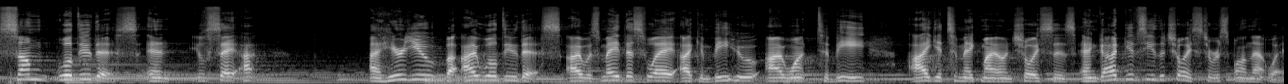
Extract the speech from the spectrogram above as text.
some will do this, and you'll say, I, I hear you, but I will do this. I was made this way. I can be who I want to be. I get to make my own choices. And God gives you the choice to respond that way.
